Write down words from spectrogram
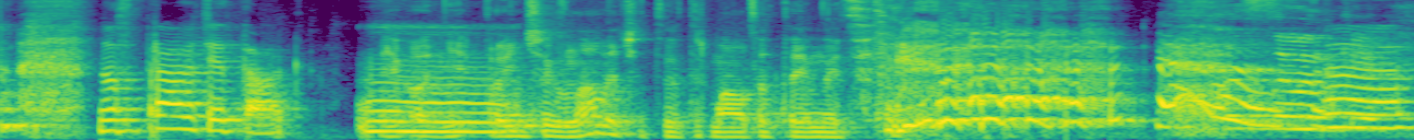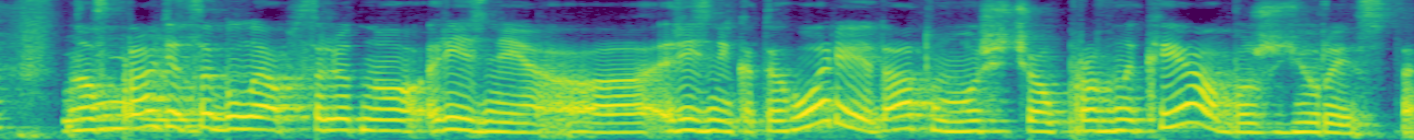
Насправді так. Одні про інших знали, чи ти тримала це таємницю? Е, Насправді це були абсолютно різні, е, різні категорії, да, тому що правники або ж юристи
